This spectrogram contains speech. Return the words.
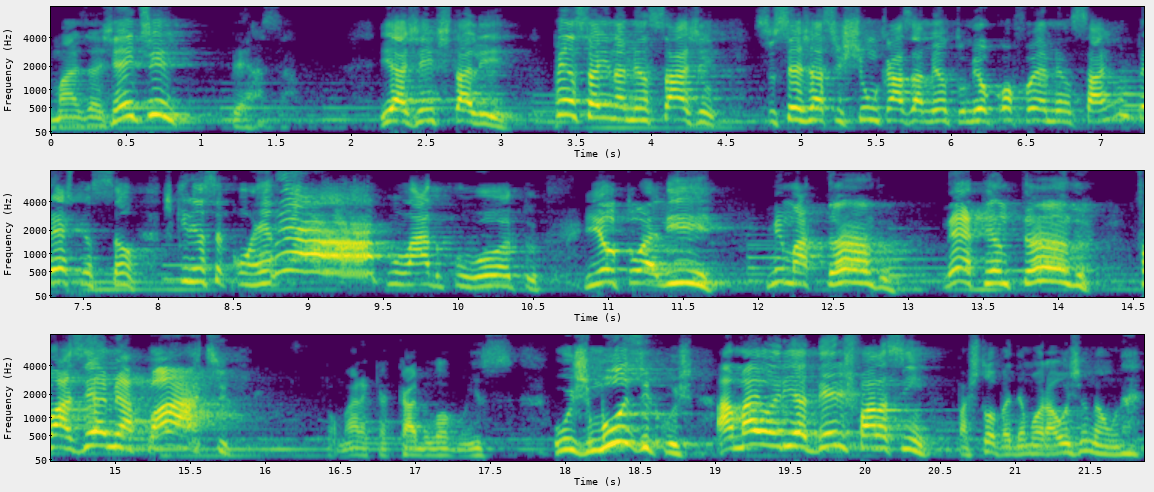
mas a gente pensa. E a gente está ali Pensa aí na mensagem. Se você já assistiu um casamento meu, qual foi a mensagem? Não preste atenção. As crianças correndo ah, para um lado para o outro. E eu estou ali, me matando, né, tentando fazer a minha parte. Tomara que acabe logo isso. Os músicos, a maioria deles fala assim: Pastor, vai demorar hoje não, né?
